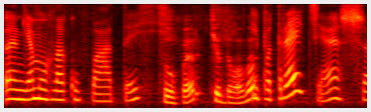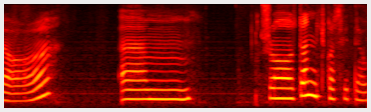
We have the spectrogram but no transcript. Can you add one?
е, я могла купатись. Супер, чудово. І по-третє, що, ем, що сонечко світило.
